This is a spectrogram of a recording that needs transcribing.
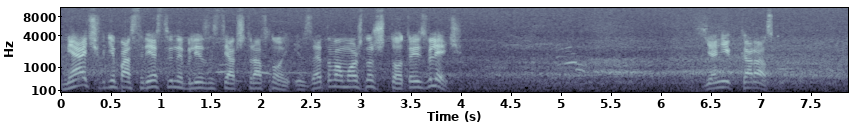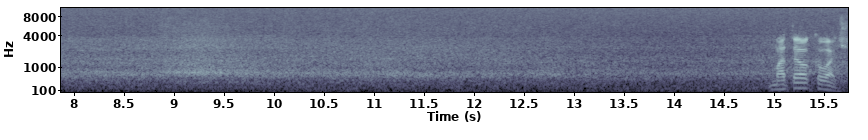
Мяч в непосредственной близости от штрафной. Из этого можно что-то извлечь. Яник Караску. Матео Ковачич.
